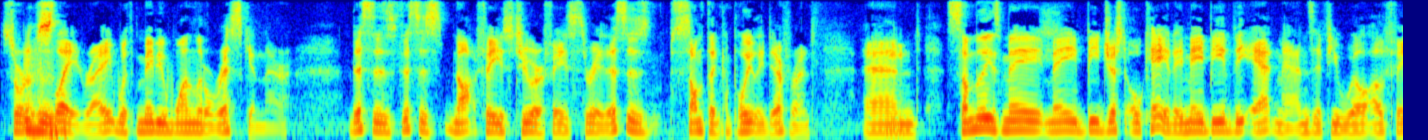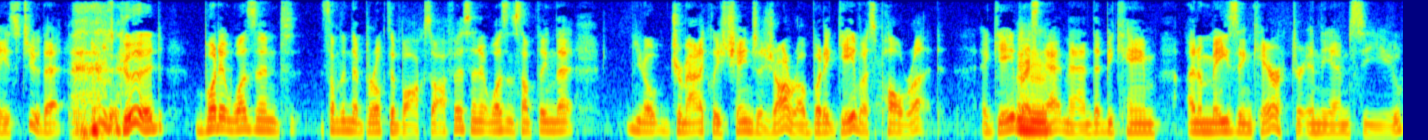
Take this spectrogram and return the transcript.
sort of mm-hmm. slate, right? With maybe one little risk in there. This is this is not phase 2 or phase 3. This is something completely different. And mm. some of these may may be just okay. They may be the Ant-Mans if you will of phase 2 that it was good, but it wasn't something that broke the box office, and it wasn't something that you know dramatically changed the genre. But it gave us Paul Rudd. It gave mm-hmm. us Ant Man that became an amazing character in the MCU,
